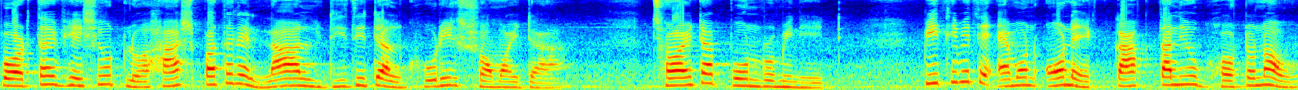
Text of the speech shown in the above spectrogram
পর্দায় ভেসে উঠল হাসপাতালে লাল ডিজিটাল ঘড়ির সময়টা। ছয়টা পনেরো মিনিট। পৃথিবীতে এমন অনেক কাকতালীয় ঘটনাও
